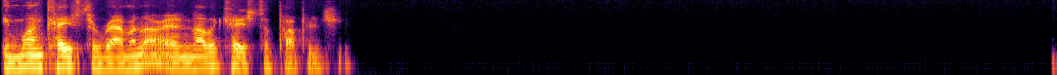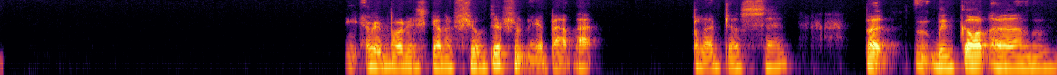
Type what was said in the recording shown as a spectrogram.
in one case to Ramana and another case to Papaji. Everybody's going to feel differently about that, what I've just said. But we've got um,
